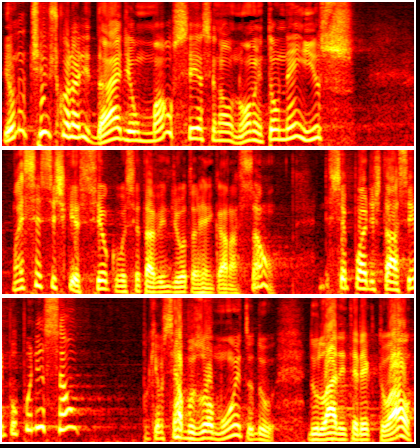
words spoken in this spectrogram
eu não tive escolaridade, eu mal sei assinar o nome, então nem isso. Mas você se esqueceu que você está vindo de outra reencarnação? Você pode estar assim por punição, porque você abusou muito do, do lado intelectual.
